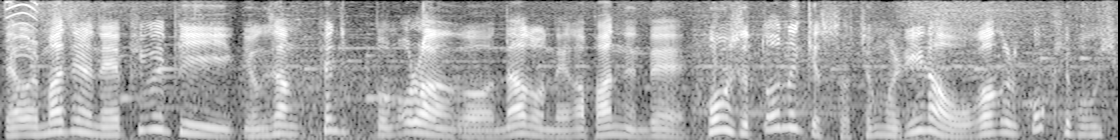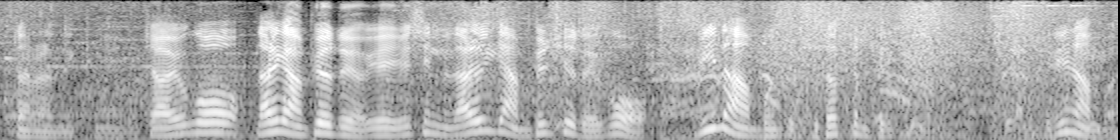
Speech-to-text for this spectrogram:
내가 얼마 전에 내 PVP 영상 편집본 올라간 거 나도 내가 봤는데 보면서 또 느꼈어. 정말 리나 오각을 꼭 해보고 싶다는 느낌. 자, 요거 날개 안 펴도 돼요. 예, 여신님 날개 안 펴주셔도 되고 리나 한번 좀 부탁 좀 드릴게요. 리나 한번.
